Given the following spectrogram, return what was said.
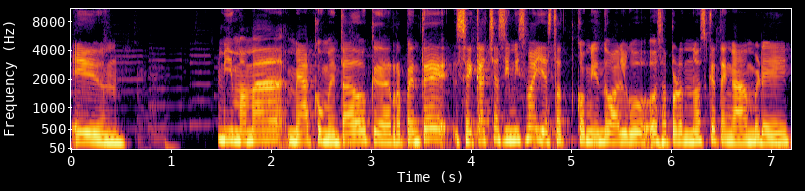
eh, mi mamá me ha comentado que de repente se cacha a sí misma y ya está comiendo algo, o sea, pero no es que tenga hambre,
